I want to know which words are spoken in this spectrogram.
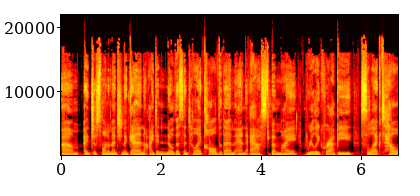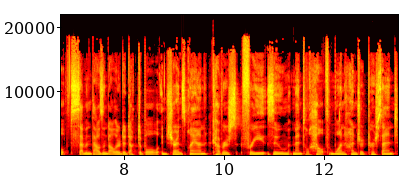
Um, I just want to mention again, I didn't know this until I called them and asked, but my really crappy Select Health $7,000 deductible insurance plan covers free Zoom mental health, 100%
